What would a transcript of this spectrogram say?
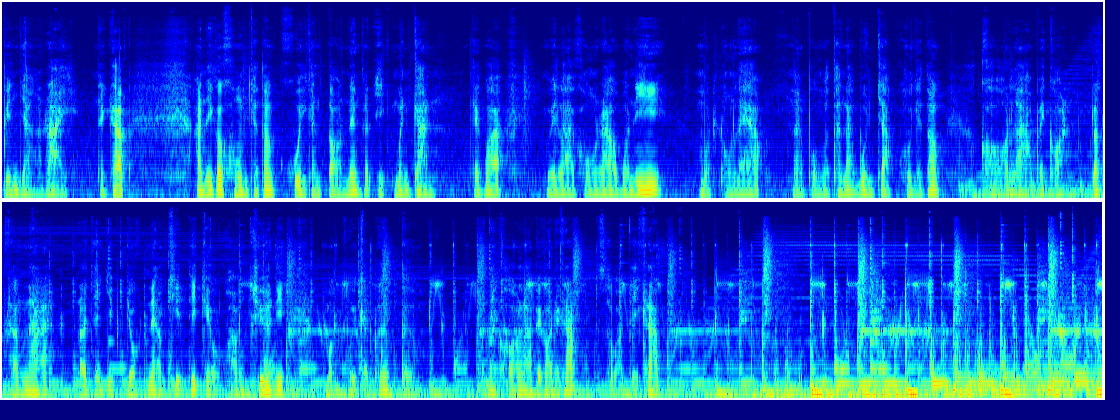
เป็นอย่างไรนะครับ อันนี้ก็คงจะต้องคุยกันต่อเนื่องกันอีกเหมือนกัน แต่ว่าเวลาของเราวันนี้หมดลงแล้ว นะผมวัฒนบุญจับคงจะต้องขอลาไปก่อน แล้วครั้งหน้าเราจะหยิบยกแนวคิดที่เกี่ยวกับความเชื่อนี้มาคุยกันเพิ่มเติม วันนี้ขอลาไปก่อนนะครับ สวัสดีครับ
